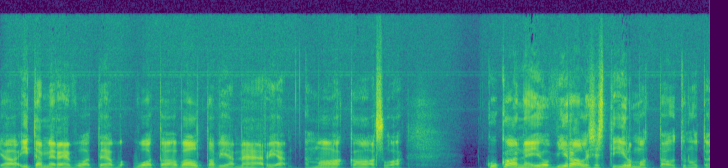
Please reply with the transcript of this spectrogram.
ja Itämereen vuotaa, vuotaa valtavia määriä maakaasua. Kukaan ei ole virallisesti ilmoittautunut ö,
